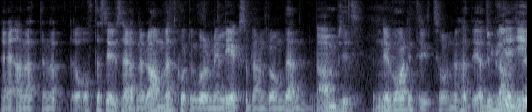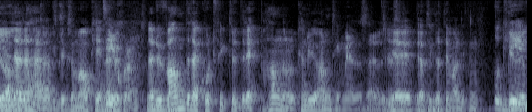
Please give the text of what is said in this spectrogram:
Eh, annat än att oftast är det så här att när du har använt korten går du med en lek så blandar du om den. ja, men precis. Nu var det inte riktigt så. Nu hade, jag, jag gillar det här att liksom, okej, Det när, är du, när du vann det där kortet fick du direkt på handen och då kan du göra någonting med det. Så här. Jag, jag tyckte att det var en liten Och kul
